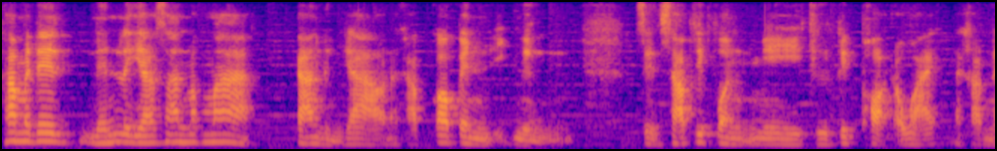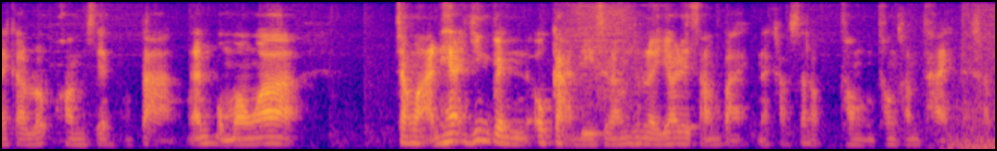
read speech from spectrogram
ถ้าไม่ได้เน้นระยะสั้นมากๆ กลางถึงยาวนะครับก็เป็นอีกหนึ่งสินทรัพย์ที่ควรมีถือติดพอร์ตเอาไว้นะครับในการลดความเสี่ยงต่างๆงั้นผมมองว่าจังหวะนี้ยิ่งเป็นโอกาสดีสำหรับทุนรายย่อยได้ซ้ำไปนะครับสำหรับทองทองคำไทยนะครับ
